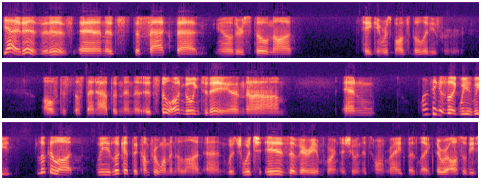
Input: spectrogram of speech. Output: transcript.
Yeah, it is. It is, and it's the fact that you know they're still not taking responsibility for all of the stuff that happened, and it's still ongoing today. And um, and one thing is like we we look a lot. We look at the comfort woman a lot, and which which is a very important issue in its own right. But like there were also these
